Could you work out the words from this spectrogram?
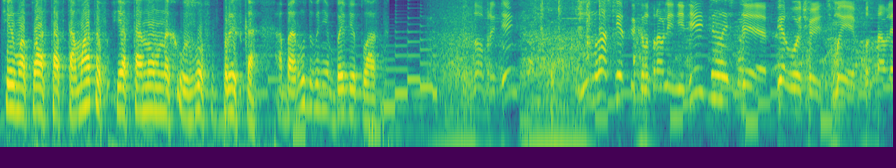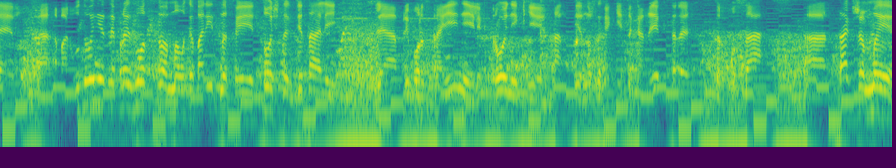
термопласт-автоматов и автономных узлов впрыска оборудования Babyplast до Добрый день! У нас несколько направлений деятельности. В первую очередь мы поставляем э, оборудование для производства малогабаритных и точных деталей для приборостроения, электроники, там, где нужны какие-то коннекторы, корпуса. А также мы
